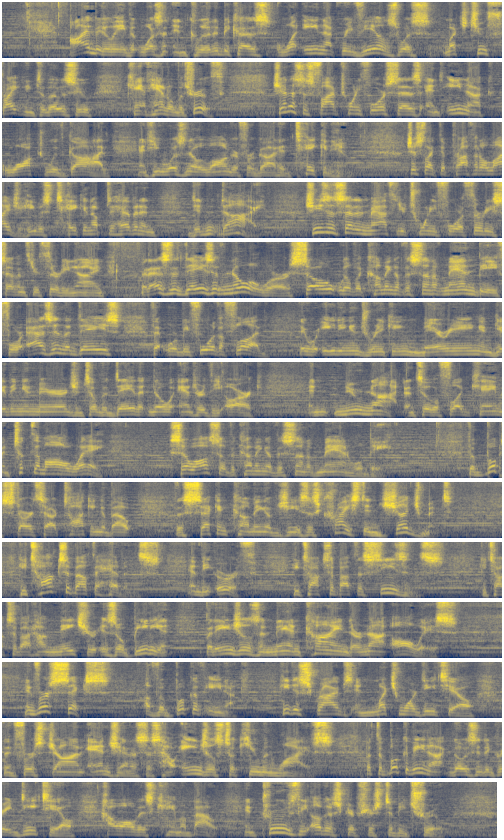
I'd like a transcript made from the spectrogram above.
I believe it wasn't included because what Enoch reveals was much too frightening to those who can't handle the truth. Genesis 5:24 says, "And Enoch walked with God, and he was no longer for God had taken him." Just like the prophet Elijah, he was taken up to heaven and didn't die. Jesus said in Matthew 24, 37 through 39, But as the days of Noah were, so will the coming of the Son of Man be. For as in the days that were before the flood, they were eating and drinking, marrying and giving in marriage until the day that Noah entered the ark, and knew not until the flood came and took them all away. So also the coming of the Son of Man will be. The book starts out talking about the second coming of Jesus Christ in judgment. He talks about the heavens and the earth. He talks about the seasons. He talks about how nature is obedient, but angels and mankind are not always. In verse 6 of the book of Enoch, he describes in much more detail than 1 John and Genesis how angels took human wives. But the book of Enoch goes into great detail how all this came about and proves the other scriptures to be true.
